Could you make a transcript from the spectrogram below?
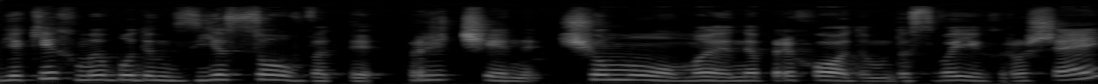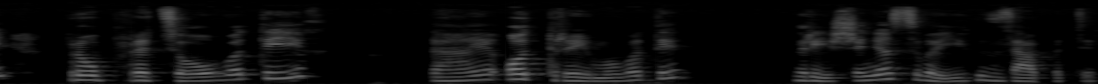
в яких ми будемо з'ясовувати причини, чому ми не приходимо до своїх грошей, пропрацьовувати їх та отримувати рішення своїх запитів.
